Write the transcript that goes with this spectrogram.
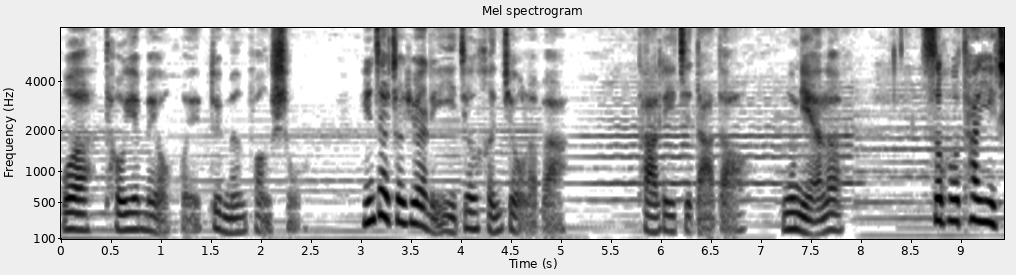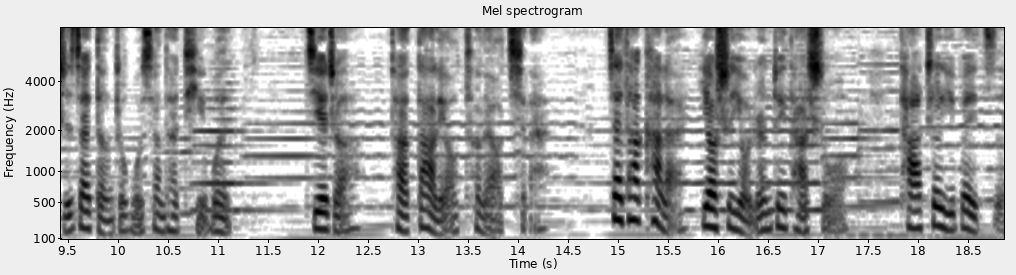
我头也没有回，对门房说。您在这院里已经很久了吧？他立即答道：“五年了。”似乎他一直在等着我向他提问。接着他大聊特聊起来。在他看来，要是有人对他说，他这一辈子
